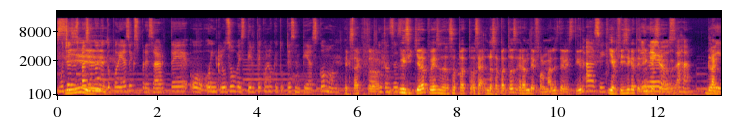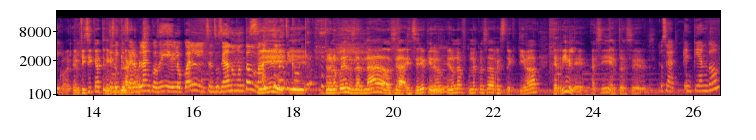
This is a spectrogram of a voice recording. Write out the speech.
Muchos espacios donde tú podías expresarte o, o, incluso vestirte con lo que tú te sentías cómodo. Exacto. Entonces... Ni siquiera podías usar zapatos. O sea, los zapatos eran de formales de vestir. Ah, sí. Y en física tenían y negros, ajá blanco. En física tenía que ser blanco. ser blancos, sí, lo cual se ensuciaban un montón más. Sí, pero no podías usar nada, o sea, en serio que era, era una, una, cosa restrictiva terrible, así, entonces... O sea, entiendo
